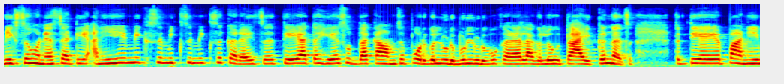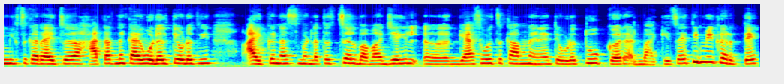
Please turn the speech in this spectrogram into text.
मिक्स होण्यासाठी. आणि हे मिक्स मिक्स मिक्स करायचं ते आता हे सुद्धा कामचं पोरगं लुडबुड लुडबुड करायला लागलं होतं ऐकणच. तर ते पाणी मिक्स करायचं हातातनं काय ओढल तेवढं ती ऐकणच. म्हटलं तर चल बाबा जे गॅसवरचं काम नाही ना तेवढं तू कर आणि बाकीचं आहे ती मी करते.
